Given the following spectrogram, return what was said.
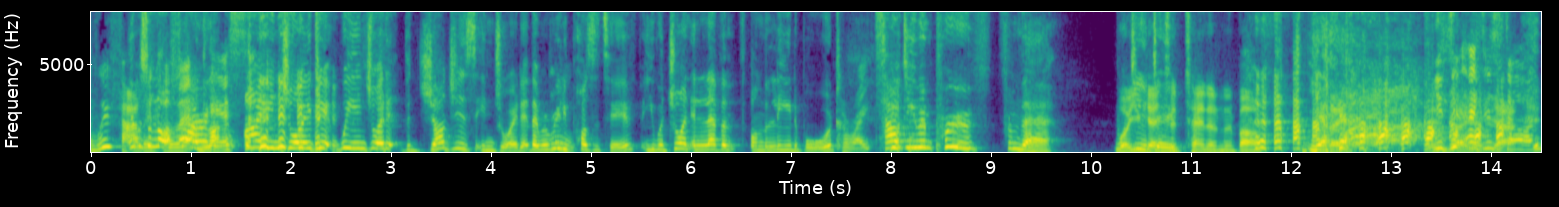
we found It it, was a lot of fun. Like, hilarious. I enjoyed it. We enjoyed it. The judges enjoyed it. They were really Mm. positive. You were joint 11th on the leaderboard. Great. How do you improve from there? well, you, you get do? to 10 and above. Yeah, you did Eddie's yeah. dance. You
